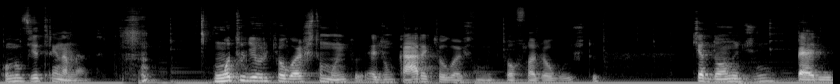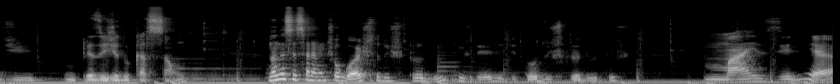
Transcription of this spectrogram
como eu via treinamento. Um outro livro que eu gosto muito é de um cara que eu gosto muito, que é o Flávio Augusto, que é dono de um império de empresas de educação. Não necessariamente eu gosto dos produtos dele, de todos os produtos, mas ele é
